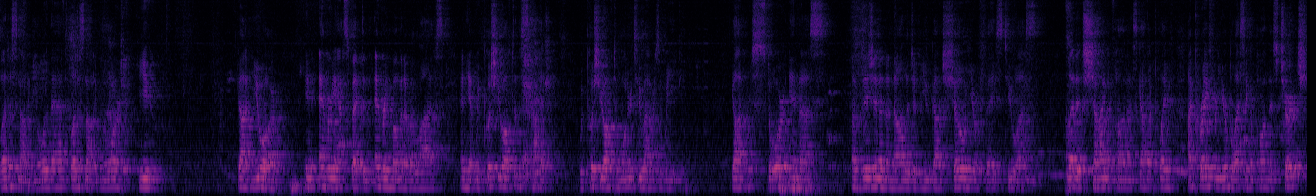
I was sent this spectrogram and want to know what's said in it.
Let us not ignore that. Let us not ignore you. God, you are in every aspect, in every moment of our lives. And yet we push you off to the side. We push you off to one or two hours a week. God, restore in us a vision and a knowledge of you. God, show your face to us. Let it shine upon us. God, I pray, I pray for your blessing upon this church,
